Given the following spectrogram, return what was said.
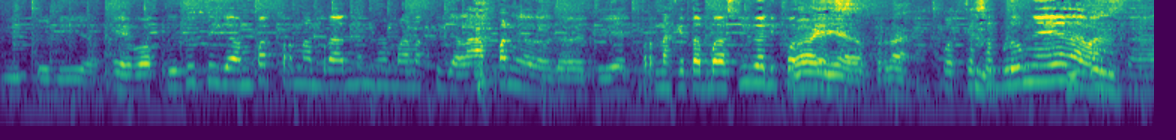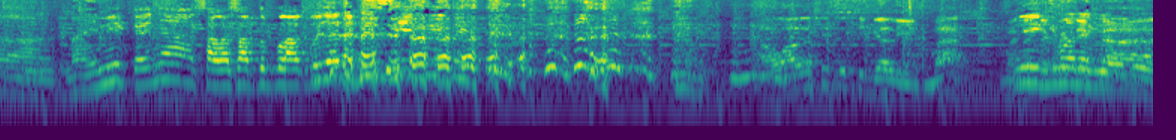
itu dia. Eh waktu itu 34 pernah berantem sama anak 38 ya loh kalau itu ya. Pernah kita bahas juga di Oh podcast. iya, pernah. Podcast sebelumnya ya Mas. Nah, nah, ini kayaknya salah satu pelakunya ada di sini. Awalnya sih tuh 35. Iya gimana gimana tuh?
